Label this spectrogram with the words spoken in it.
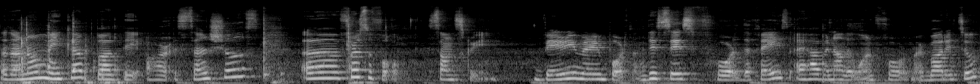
that are not makeup, but they are essentials. Uh, first of all, sunscreen very very important. This is for the face. I have another one for my body too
